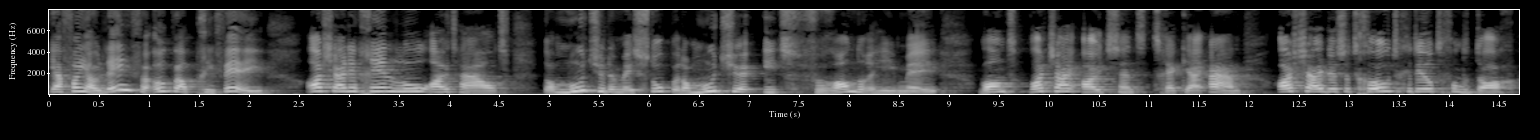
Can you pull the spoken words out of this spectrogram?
ja, van jouw leven, ook wel privé. Als jij er geen lol uit haalt, dan moet je ermee stoppen. Dan moet je iets veranderen hiermee. Want wat jij uitzendt, trek jij aan. Als jij dus het grote gedeelte van de dag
